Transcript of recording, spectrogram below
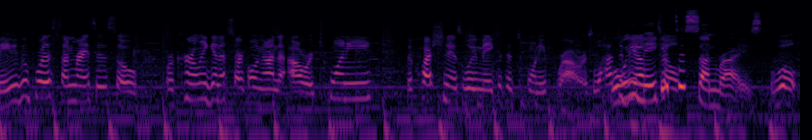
maybe before the sun rises. So we're currently gonna start going on to hour 20. The question is, will we make it to 24 hours? We'll have Will to be we up make till, it to sunrise? well,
